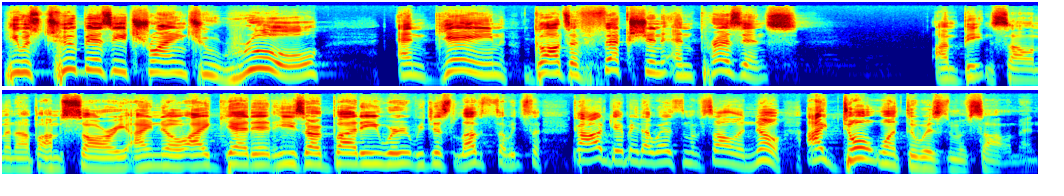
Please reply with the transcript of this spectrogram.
He was too busy trying to rule and gain God's affection and presence I'm beating Solomon up. I'm sorry. I know. I get it. He's our buddy. We're, we just love just, God gave me that wisdom of Solomon. No, I don't want the wisdom of Solomon.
